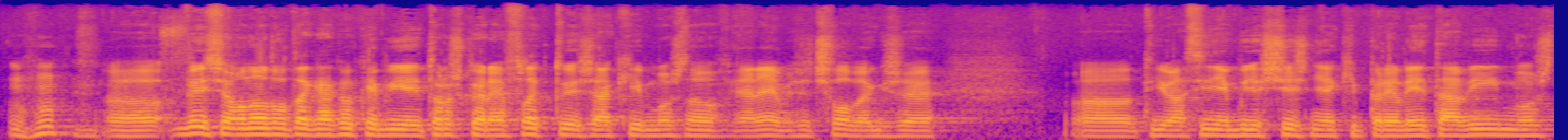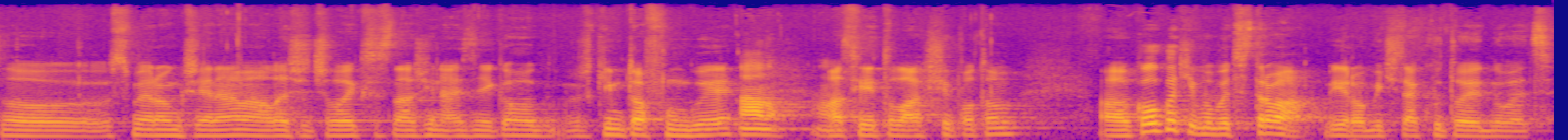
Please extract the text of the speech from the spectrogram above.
Uh-huh. Uh, vieš, ono to tak ako keby trošku reflektuješ, aký možno, ja neviem, že človek, že ty asi nebudeš tiež nejaký prelietavý, možno smerom k ženám, ale že človek sa snaží nájsť niekoho, s kým to funguje. Áno, áno. Asi je to ľahšie potom. Koľko ti vôbec trvá vyrobiť takúto jednu vec?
